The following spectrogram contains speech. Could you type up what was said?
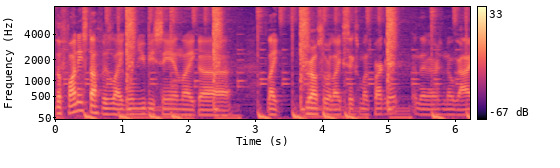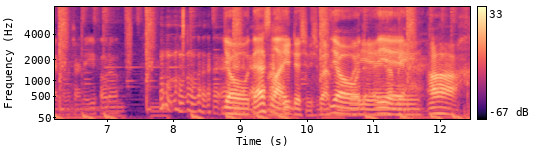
the funny stuff is like when you be seeing like uh like girls who are like six months pregnant and then there's no guy in the maternity photo. Yo, that's Right, you like, disrespectful. yo, but yeah, yeah, I mean, ah,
